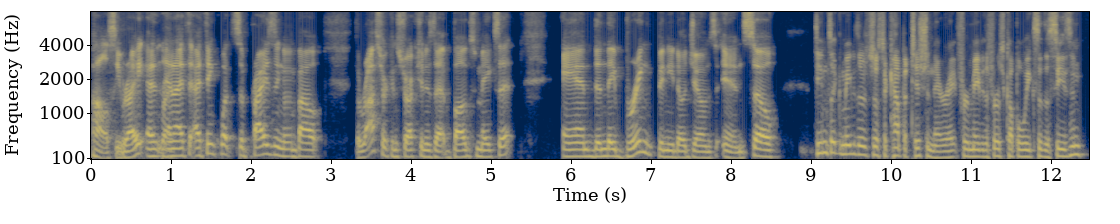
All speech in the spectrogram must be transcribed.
policy, right? And right. and I th- I think what's surprising about the roster construction is that Buggs makes it, and then they bring Benito Jones in. So seems like maybe there's just a competition there, right? For maybe the first couple weeks of the season.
